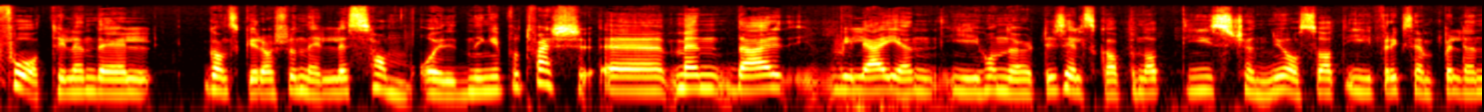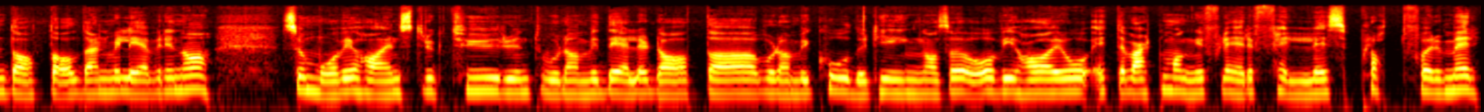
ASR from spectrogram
få til en del ganske rasjonelle samordninger på tvers. Eh, men der vil jeg igjen gi honnør til selskapene at de skjønner jo også at i f.eks. den dataalderen vi lever i nå, så må vi ha en struktur rundt hvordan vi deler data, hvordan vi koder ting. Altså, og vi har jo etter hvert mange flere felles plattformer.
